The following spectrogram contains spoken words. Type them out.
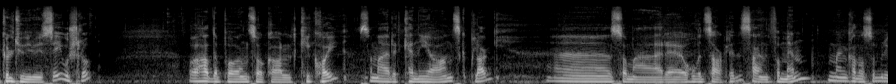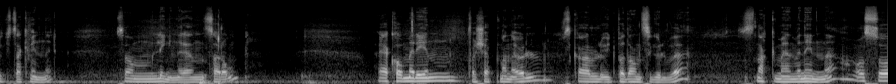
Kulturhuset i Oslo og hadde på en såkalt kikoi, som er et kenyansk plagg. Eh, som er eh, hovedsakelig designet for menn, men kan også brukes av kvinner. Som ligner en sarong. Jeg kommer inn, får kjøpt meg en øl, skal ut på dansegulvet. Snakke med en venninne, og så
